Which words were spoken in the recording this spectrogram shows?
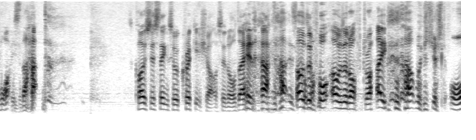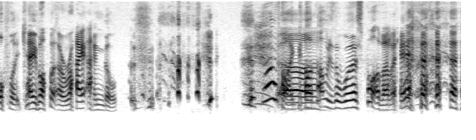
What is that? Closest thing to a cricket shot I've seen all day. That, That is that, was, come that was an off drive. that was just awful. It came off at a right angle. oh my uh, god, that was the worst spot I've ever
